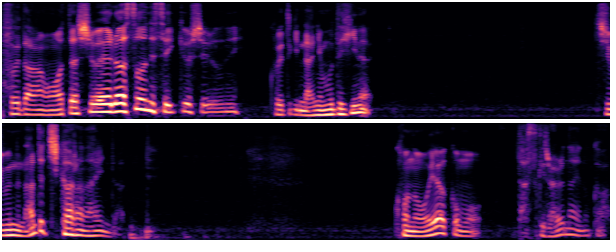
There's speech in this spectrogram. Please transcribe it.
普段私は偉そうに説教しているのにこういう時何もできない。自分でなんて力ないんだって。この親子も助けられないのか。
